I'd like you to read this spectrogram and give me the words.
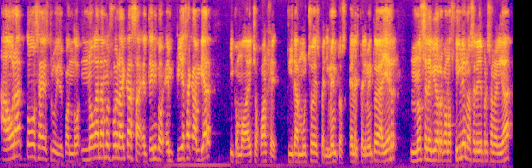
ahora todo se ha destruido. Cuando no ganamos fuera de casa, el técnico empieza a cambiar y como ha dicho Juanje, tira mucho de experimentos. El experimento de ayer no se le vio reconocible, no se le vio personalidad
